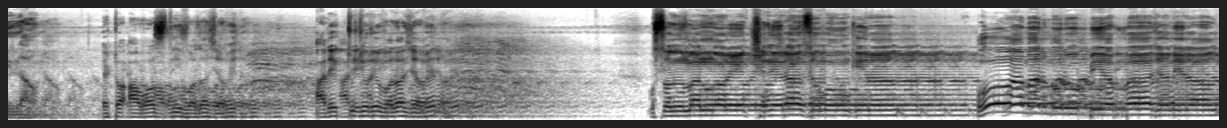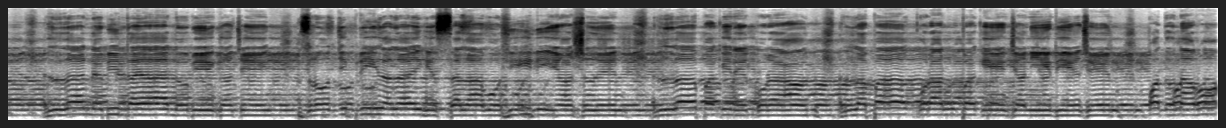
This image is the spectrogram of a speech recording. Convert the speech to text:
নিলাম। একটু আওয়াজ দিয়ে বলা যাবে না? আরেকটু জোরে বলা যাবে না? মুসলমান ছেলেরা, যুবকেরা আমার মুরব্বী আব্বা জানেরা আল্লাহ নবী দয়া নবীর কাছে হযরত জিবরিল আলাইহিস সালাম ওহী নিয়ে আসলেন আল্লাহ পাকের কোরআন আল্লাহ পাক কোরআন পাকে জানিয়ে দিয়েছেন قد نرى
